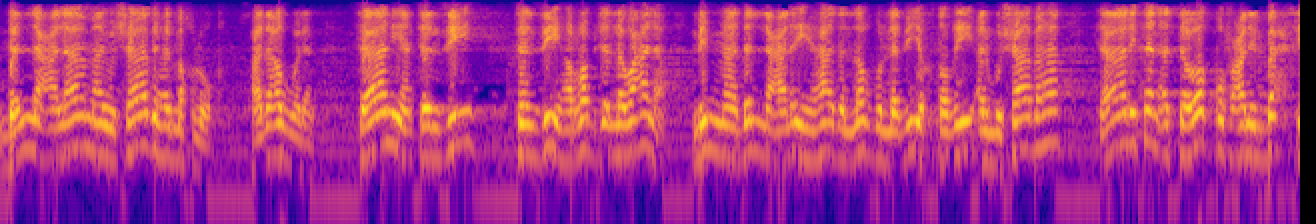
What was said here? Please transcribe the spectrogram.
دل على ما يشابه المخلوق. هذا أولا. ثانيا تنزيه تنزيه الرب جل وعلا مما دل عليه هذا اللفظ الذي يقتضي المشابهة. ثالثا التوقف عن البحث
